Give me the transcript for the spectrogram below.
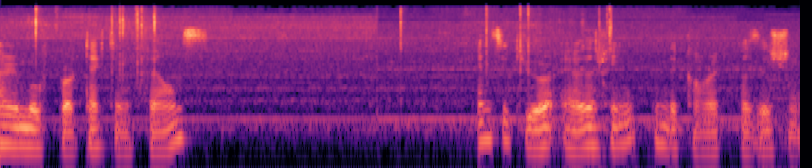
I remove protecting films and secure everything in the correct position.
